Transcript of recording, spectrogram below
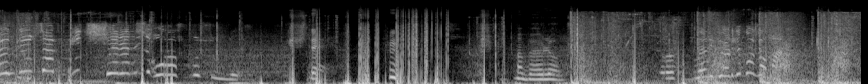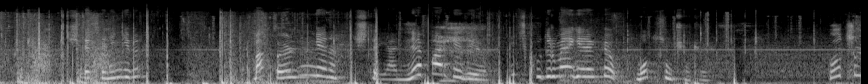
Öldürürsen piç şerefsiz orospusundur. İşte. Ama böyle olur. Orospuları gördük o zaman. İşte senin gibi. Bak öldün gene. İşte yani ne fark ediyor? Hiç kudurmaya gerek yok. Botsun çünkü. Bot mu?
